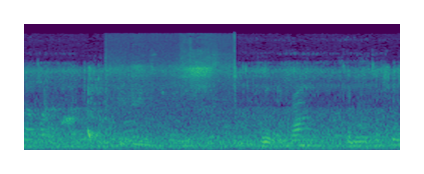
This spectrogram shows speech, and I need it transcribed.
Mm-hmm. Meet the bride, give them a tissue.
